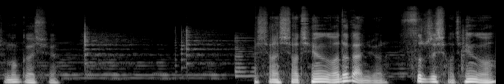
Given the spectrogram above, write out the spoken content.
什么歌曲？像小天鹅的感觉了，四只小天鹅。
